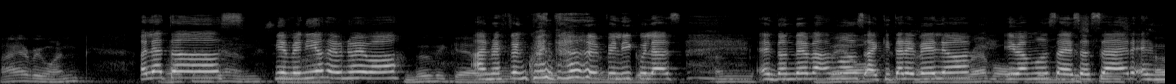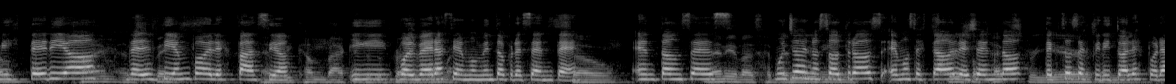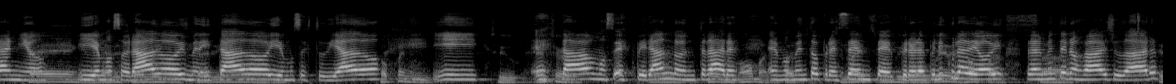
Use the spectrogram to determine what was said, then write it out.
Hi everyone. Hola a todos, bienvenidos de nuevo Movie a nuestro encuentro de películas un- en donde vamos a quitar el velo y vamos a deshacer el misterio del tiempo y del espacio y volver hacia el momento presente. Entonces, muchos de nosotros hemos estado leyendo textos espirituales por año y hemos orado y meditado y hemos estudiado y estábamos esperando entrar moment, el momento presente, pero la película de hoy us, realmente uh, nos va a ayudar.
